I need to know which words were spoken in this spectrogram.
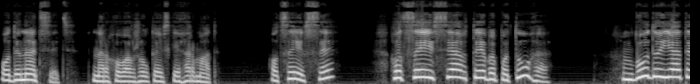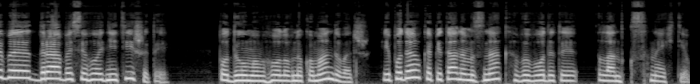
Одинадцять, нарахував Жолкевський гармат. Оце і все? Оце і вся в тебе потуга? Буду я тебе, драбе, сьогодні тішити подумав головнокомандувач і подав капітанам знак виводити ланкснехтів.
